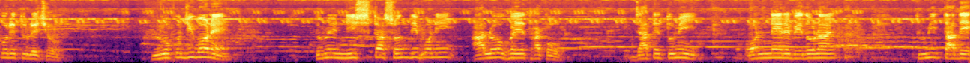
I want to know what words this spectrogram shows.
করে তুলেছ। লোকজীবনে তুমি নিষ্ঠা সন্দীপনী আলোক হয়ে থাকো, যাতে তুমি অন্যের বেদনায় তুমি তাদের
